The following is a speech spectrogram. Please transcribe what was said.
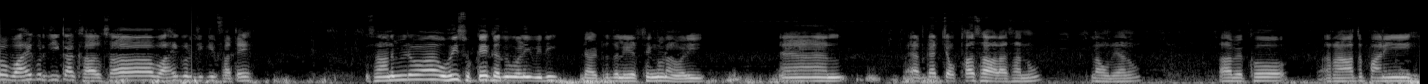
ਵਾਹਿਗੁਰੂ ਜੀ ਕਾ ਖਾਲਸਾ, ਵਾਹਿਗੁਰੂ ਜੀ ਕੀ ਫਤਿਹ। ਕਿਸਾਨ ਵੀਰੋ ਆ ਉਹੀ ਸੁੱਕੇ ਕਦੂ ਵਾਲੀ ਵਿਧੀ, ਡਾਕਟਰ ਦਲੇਰ ਸਿੰਘ ਹੁਣਾਂ ਵਾਲੀ। ਐ ਐਤਕਾ ਚੌਥਾ ਸਾਲ ਆ ਸਾਨੂੰ ਲਾਉਂਦਿਆਂ ਨੂੰ। ਆ ਵੇਖੋ, ਰਾਤ ਪਾਣੀ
